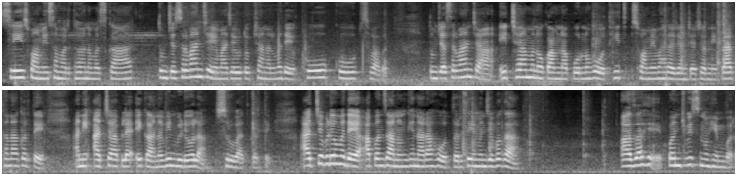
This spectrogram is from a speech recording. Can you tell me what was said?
श्री स्वामी समर्थ नमस्कार. तुमचे सर्वांचे माझ्या यूट्यूब चॅनलमध्ये खूप खूप स्वागत. तुमच्या सर्वांच्या इच्छा मनोकामना पूर्ण होत हीच स्वामी महाराजांच्या चरणी प्रार्थना करते आणि आजच्या आपल्या एका नवीन व्हिडिओला सुरुवात करते. आजच्या व्हिडिओमध्ये आपण जाणून घेणार आहोत तर ते म्हणजे बघा आज आहे पंचवीस नोव्हेंबर.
